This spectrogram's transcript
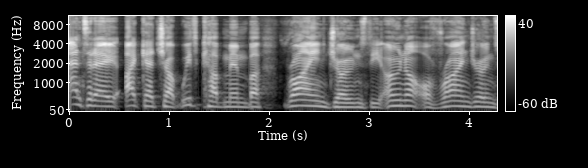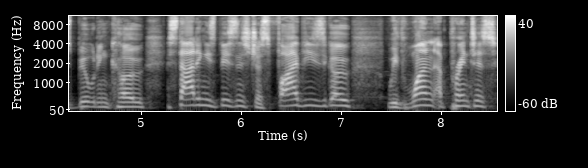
And today, I catch up with Cub member Ryan Jones, the owner of Ryan Jones Building Co. Starting his business just five years ago with one apprentice,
